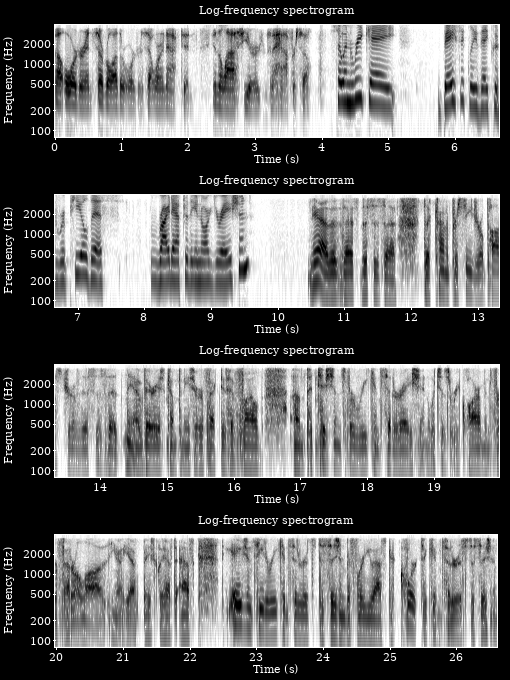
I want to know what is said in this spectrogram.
uh, order and several other orders that were enacted in the last year and a half or so. So, Enrique, basically, they could repeal this right after the inauguration? Yeah, this this is a the kind of procedural posture of this is that you know various companies who are affected have filed um, petitions for reconsideration, which is a requirement for federal law. You know, you have, basically have to ask the agency to reconsider its decision before you ask a court to consider its decision.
